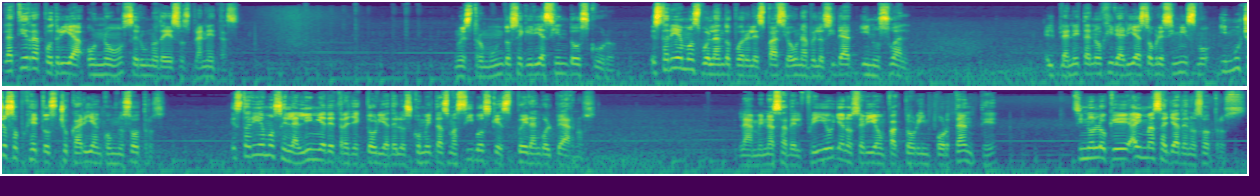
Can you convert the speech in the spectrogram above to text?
La Tierra podría o no ser uno de esos planetas. Nuestro mundo seguiría siendo oscuro. Estaríamos volando por el espacio a una velocidad inusual. El planeta no giraría sobre sí mismo y muchos objetos chocarían con nosotros. Estaríamos en la línea de trayectoria de los cometas masivos que esperan golpearnos. La amenaza del frío ya no sería un factor importante, sino lo que hay más allá de nosotros.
